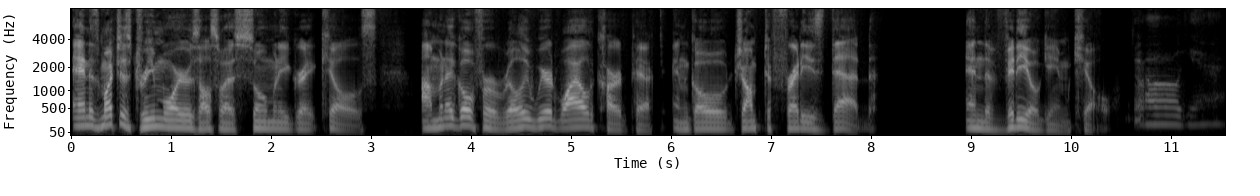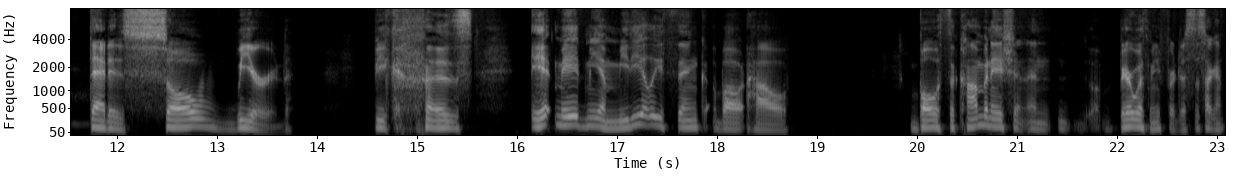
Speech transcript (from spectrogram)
and as much as Dream Warriors also has so many great kills, I'm gonna go for a really weird wild card pick and go jump to Freddy's Dead and the video game kill. oh yeah. That is so weird because it made me immediately think about how both the combination and bear with me for just a second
